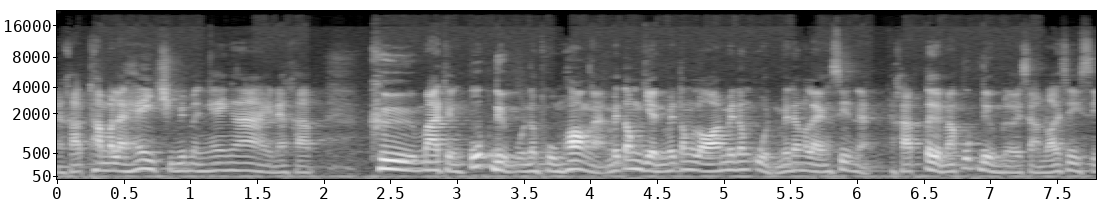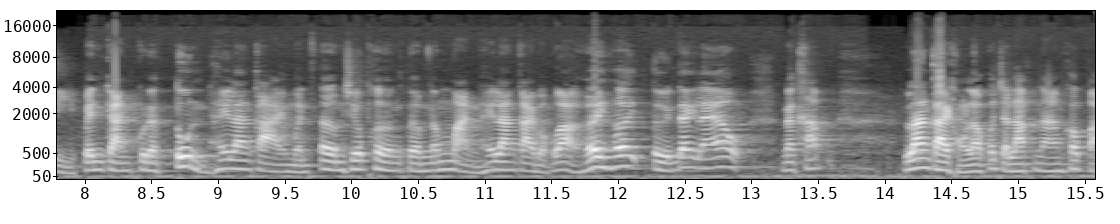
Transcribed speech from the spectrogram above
นะครับทำอะไรให้ชีวิตมันง่าย ๆนะครับ คือมาถึงปุ๊บดื่มอุณหภูมิห้องอะไม่ต้องเย็นไม่ต้องร้อนไม่ต้องอุ่นไม่ต้องแรงสิ้นอะนะครับตื่นมาปุ๊บดื่มเลย 300ซีซีเป็นการกระตุ้นให้ร่างกายเหมือนเติมเชื้อเพลิงเติมน้ำมันให้ร่างกายบอกว่าเฮ้ยเฮ้ยตื่นได้แล้วนะครับ ร่างกายของเราก็จะรับน้ำเข้าไป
